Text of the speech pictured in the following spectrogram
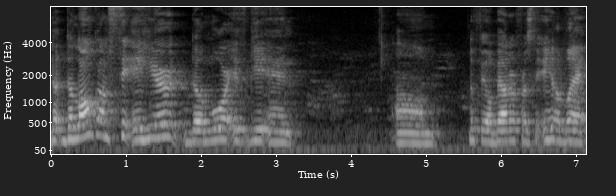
the the longer I'm sitting here, the more it's getting um to feel better for sitting here. But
